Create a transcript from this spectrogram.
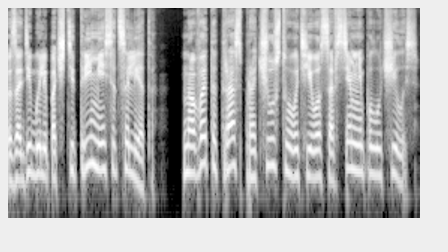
Позади были почти три месяца лета, но в этот раз прочувствовать его совсем не получилось.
